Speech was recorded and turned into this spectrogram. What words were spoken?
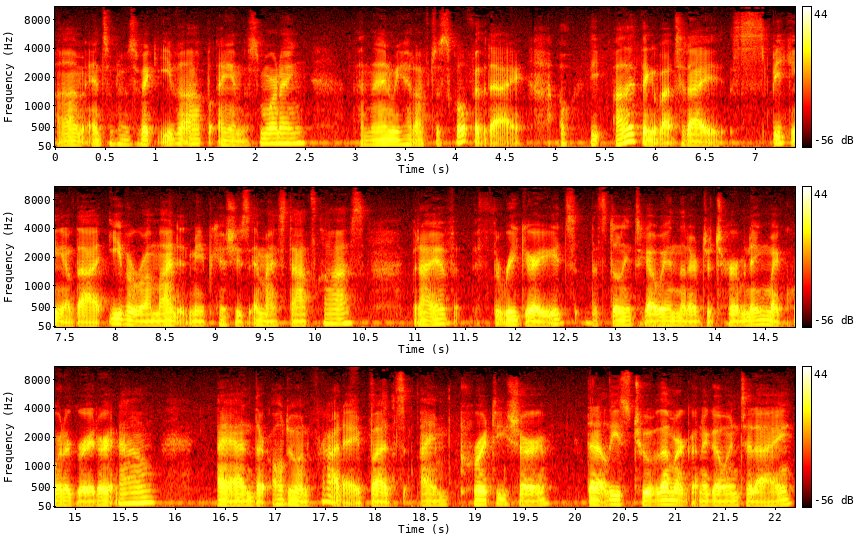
Um, and sometimes I pick Eva up, am this morning, and then we head off to school for the day. Oh, the other thing about today, speaking of that, Eva reminded me because she's in my stats class, but I have three grades that still need to go in that are determining my quarter grade right now, and they're all due on Friday, but I'm pretty sure that at least two of them are gonna go in today,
